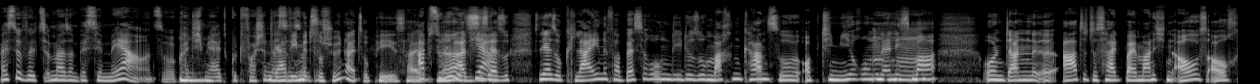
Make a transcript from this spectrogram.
weißt du, willst du immer so ein bisschen mehr und so. Könnte ich mir halt gut vorstellen, dass ja, wie so mit so Schönheits-OPs halt. Absolut, ne? Also es ja. ist ja so, es sind ja so kleine Verbesserungen, die du so machen kannst, so Optimierung nenne Mhm. ich es mal. Und dann äh, artet es halt bei manchen aus, auch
